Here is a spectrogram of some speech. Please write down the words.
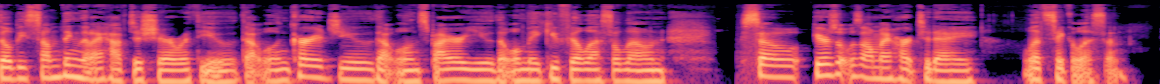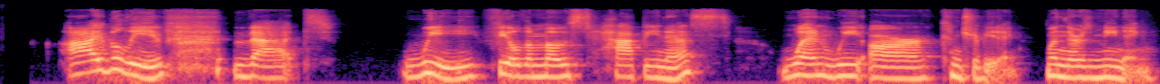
there'll be something that I have to share with you that will encourage you, that will inspire you, that will make you feel less alone. So here's what was on my heart today. Let's take a listen. I believe that we feel the most happiness when we are contributing, when there's meaning.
